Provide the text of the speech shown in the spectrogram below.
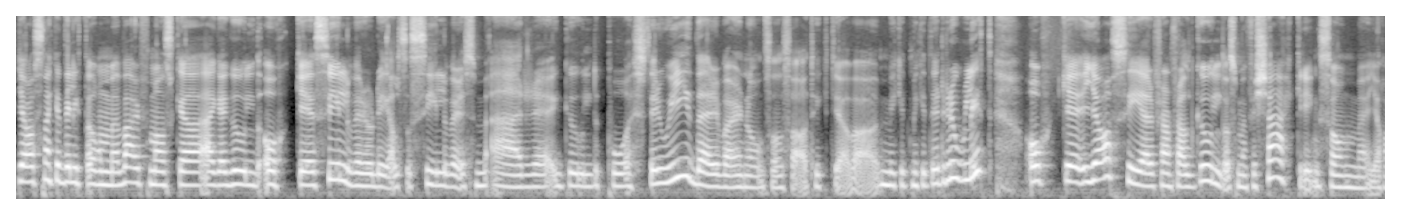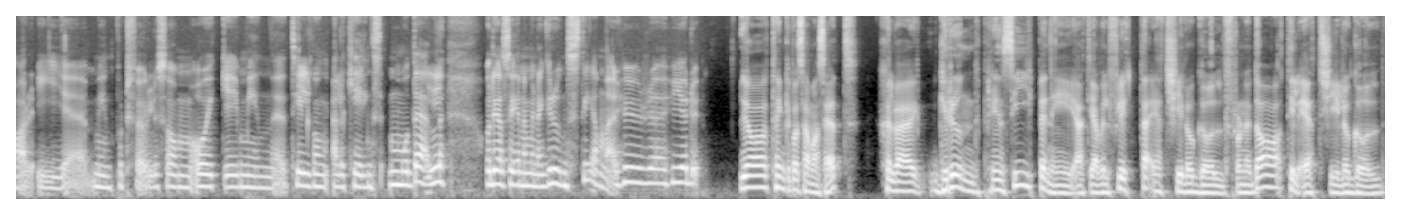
Jag snackade lite om varför man ska äga guld och eh, silver och det är alltså silver som är eh, guld på steroider var det någon som sa tyckte jag var mycket, mycket roligt. Och eh, jag ser framförallt guld som en försäkring som jag har i min portfölj som, och i min tillgång allokeringsmodell. Och det är alltså en av mina grundstenar tränar. Hur, eh, hur gör du? Jag tänker på samma sätt. Själva grundprincipen är att jag vill flytta ett kilo guld från idag till ett kilo guld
